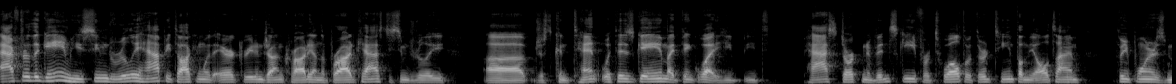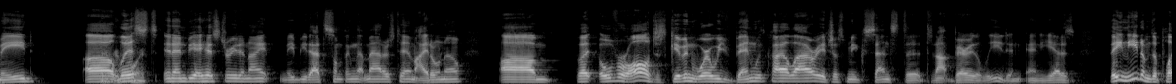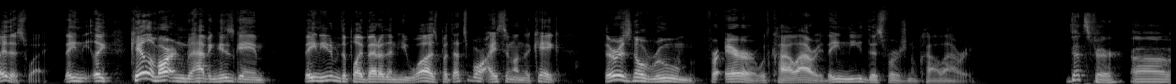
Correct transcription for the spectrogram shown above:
After the game, he seemed really happy talking with Eric Reid and John Crotty on the broadcast. He seemed really uh, just content with his game. I think what he, he passed Dirk Nowitzki for 12th or 13th on the all-time three pointers made uh, list in NBA history tonight. Maybe that's something that matters to him. I don't know. Um, but overall, just given where we've been with Kyle Lowry, it just makes sense to to not bury the lead. And and he had his. They need him to play this way. They need like Caleb Martin having his game they need him to play better than he was, but that's more icing on the cake. There is no room for error with Kyle Lowry. They need this version of Kyle Lowry. That's fair. Uh,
